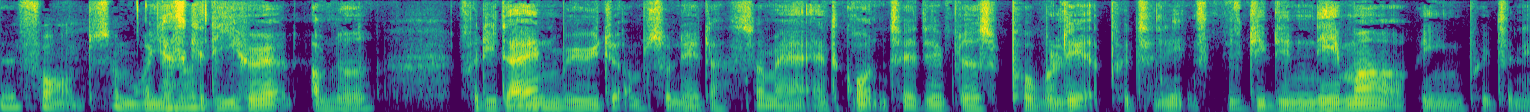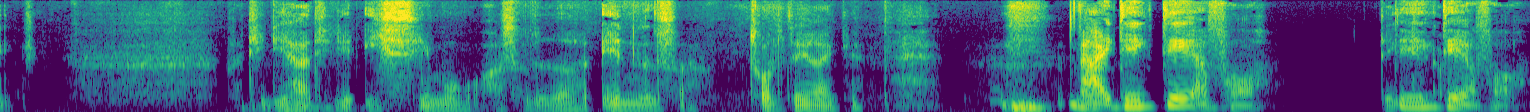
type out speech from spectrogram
øh, form, som rimer. Jeg skal lige høre om noget. Fordi der er en myte om sonetter, som er, at grund til, at det er blevet så populært på italiensk, fordi det er nemmere at rime på italiensk. Fordi de har de der isimo og så videre, endelser. Tror du, det er rigtigt? Nej, det er ikke derfor. Det er ikke derfor.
